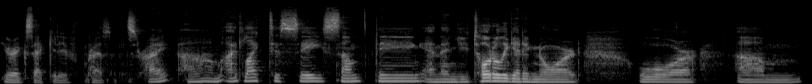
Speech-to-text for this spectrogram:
your executive presence, right? Um, I'd like to say something, and then you totally get ignored, or um,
